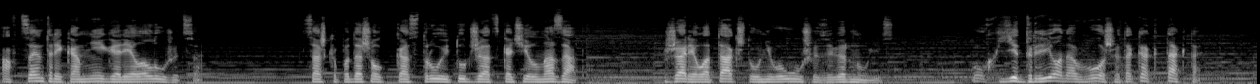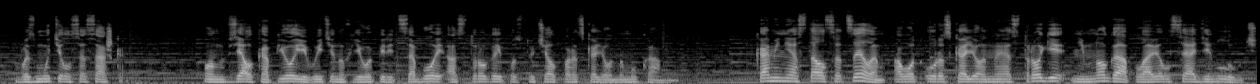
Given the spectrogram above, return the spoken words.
а в центре камней горела лужица. Сашка подошел к костру и тут же отскочил назад. Жарило так, что у него уши завернулись. «Ох, ядрёна вошь, это как так-то?» Возмутился Сашка. Он взял копье и, вытянув его перед собой, острогой постучал по раскаленному камню. Камень остался целым, а вот у раскаленной остроги немного оплавился один луч.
